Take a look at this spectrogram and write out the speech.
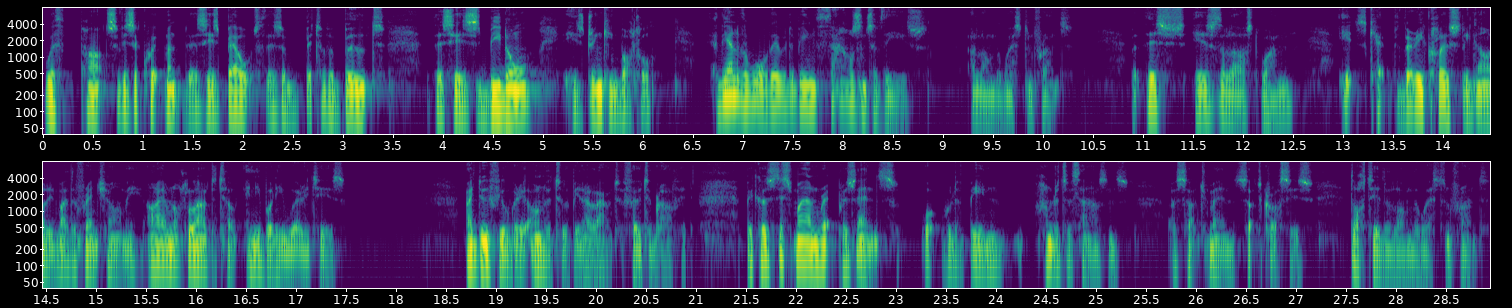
with parts of his equipment. There's his belt, there's a bit of a boot, there's his bidon, his drinking bottle. At the end of the war, there would have been thousands of these along the Western Front. But this is the last one. It's kept very closely guarded by the French army. I am not allowed to tell anybody where it is. I do feel very honoured to have been allowed to photograph it because this man represents what would have been hundreds of thousands of such men, such crosses, dotted along the Western Front.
